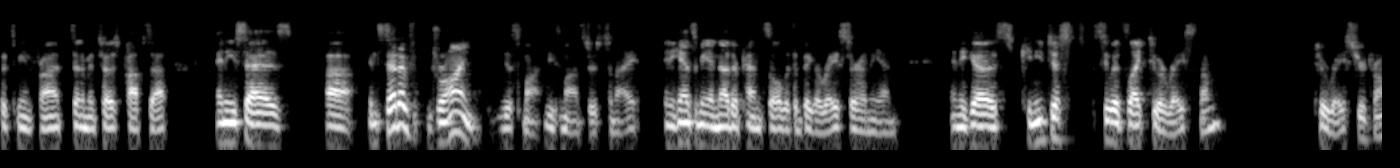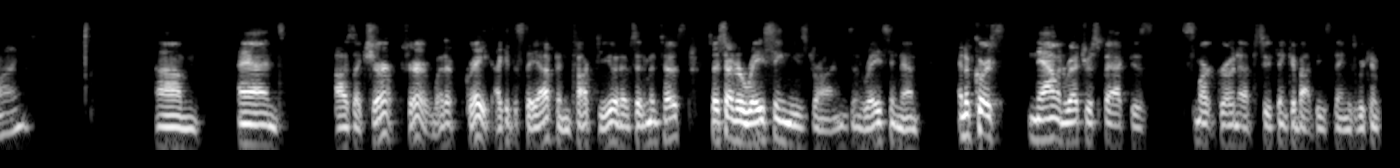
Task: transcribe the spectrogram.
puts me in front cinnamon toast pops up and he says uh, instead of drawing this mon- these monsters tonight and he hands me another pencil with a big eraser on the end and he goes can you just see what it's like to erase them to erase your drawings um, and I was like, sure, sure, whatever, great. I get to stay up and talk to you and have cinnamon toast. So I started erasing these drawings and erasing them. And of course, now in retrospect, as smart grown-ups who think about these things, we can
